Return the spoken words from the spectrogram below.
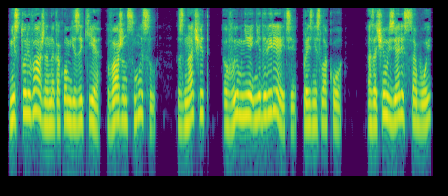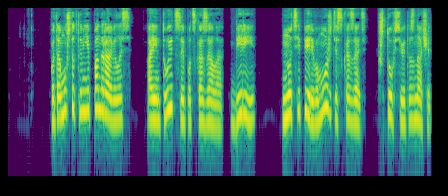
Не столь важно, на каком языке, важен смысл. Значит, вы мне не доверяете», — произнесла Ко. «А зачем взяли с собой?» «Потому что ты мне понравилась, а интуиция подсказала «бери». Но теперь вы можете сказать, что все это значит?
